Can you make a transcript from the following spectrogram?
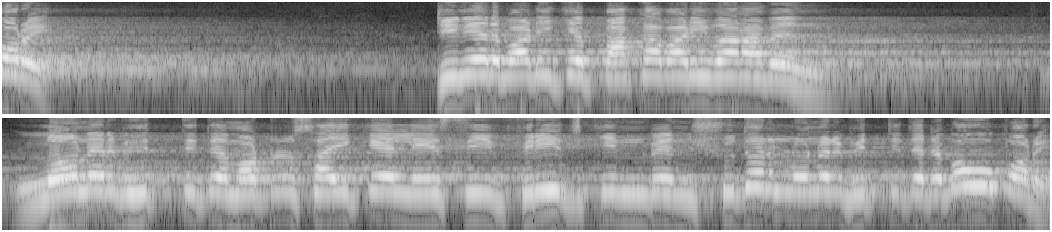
পরে। টিনের বাড়িকে পাকা বাড়ি বানাবেন লোনের ভিত্তিতে মোটরসাইকেল এসি ফ্রিজ কিনবেন, সুদের লোনের ভিত্তিতে এটা বহু পরে।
